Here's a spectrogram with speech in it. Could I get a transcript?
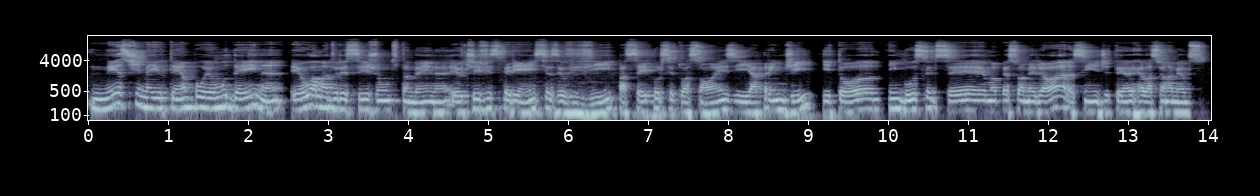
Neste meio tempo eu mudei, né? Eu amadureci junto também, né? Eu tive experiências, eu vivi, passei por situações e aprendi e tô em busca de ser uma pessoa melhor, assim, de ter relacionamentos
